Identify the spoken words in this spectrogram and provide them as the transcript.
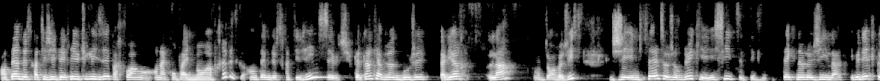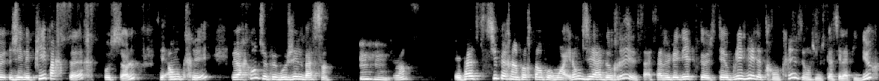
en termes de stratégie, je l'ai réutilisé parfois en, accompagnement après, parce qu'en termes de stratégie, je suis quelqu'un qui a besoin de bouger. D'ailleurs, là, quand j'enregistre, j'ai une chaise aujourd'hui qui est issue de cette technologie-là. Qui veut dire que j'ai les pieds par terre, au sol, c'est ancré, mais par contre, je peux bouger le bassin. Mm-hmm. Tu vois? Et ça, c'est super important pour moi. Et donc, j'ai adoré ça. Ça voulait dire que j'étais obligée d'être ancrée, sinon je me suis cassé la figure.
